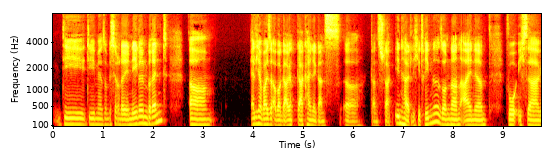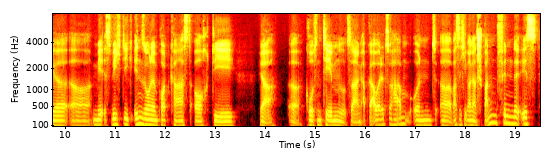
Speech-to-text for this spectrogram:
die die mir so ein bisschen unter den Nägeln brennt. Ähm, ehrlicherweise aber gar, gar keine ganz, äh, ganz stark inhaltlich getriebene, sondern eine, wo ich sage, äh, mir ist wichtig, in so einem Podcast auch die ja, äh, großen Themen sozusagen abgearbeitet zu haben. Und äh, was ich immer ganz spannend finde, ist,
